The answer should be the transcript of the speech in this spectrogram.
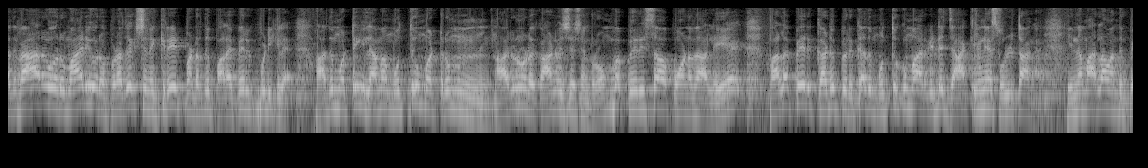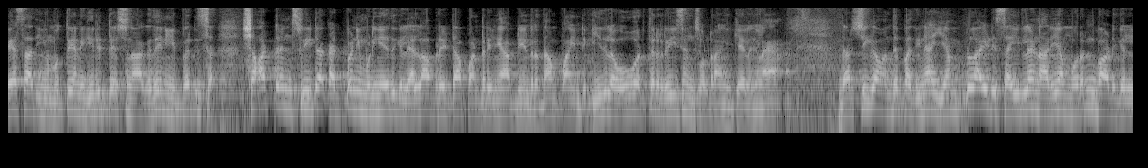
அது வேற ஒரு மாதிரி ஒரு ப்ரொஜெக்ஷனை கிரியேட் பண்ணுறது பல பேருக்கு பிடிக்கல. அது மட்டும் இல்லாமல் முத்து மற்றும் அருணோட கான்வர்சேஷன் ரொம்ப பெருசாக போனதாலேயே பல பேர் கடுப்பு இருக்கு. அது முத்துக்குமார் கிட்ட ஜாக்லினே சொல்லிட்டாங்க. இந்த மாதிரிலாம் வந்து பேசாதீங்க முத்து. எனக்கு இரிட்டேஷன் ஆகுது. நீங்கள் பெருசாக ஷார்ட் அண்ட் ஸ்வீட்டாக கட் பண்ணி முடிங்க. எதுக்கு எலாபரேட்டாக பண்ணுறீங்க அப்படின்றது தான் பாயிண்ட் இதில் ஒவ்வொருத்தர் ரீசன் சொல்கிறாங்க கேளுங்களேன். தர்ஷிகா வந்து பார்த்தீங்கன்னா எம்ப்ளாய்டு சைடில் நிறைய முரண்பாடுகள்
